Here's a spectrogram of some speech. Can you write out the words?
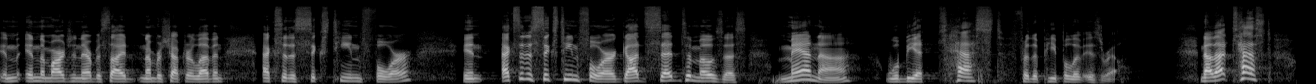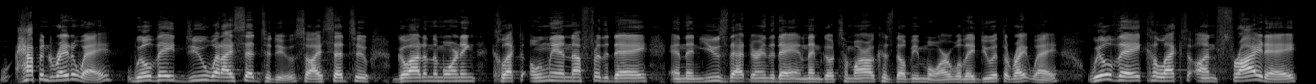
in, in the margin there beside Numbers chapter 11, Exodus 16 4. In Exodus 16 4, God said to Moses, Manna will be a test for the people of Israel. Now, that test happened right away. Will they do what I said to do? So I said to go out in the morning, collect only enough for the day, and then use that during the day, and then go tomorrow because there'll be more. Will they do it the right way? Will they collect on Friday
